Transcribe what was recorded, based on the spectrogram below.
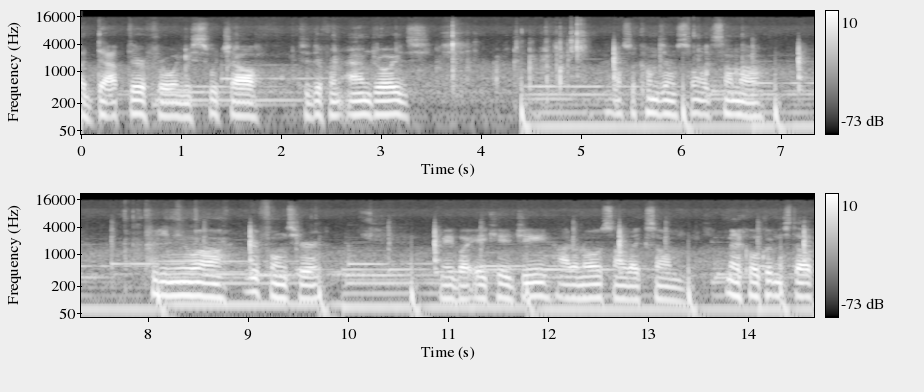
adapter for when you switch off to different Androids. Also comes in some, with some uh, pretty new uh, earphones here made by AKG. I don't know, sounds like some medical equipment stuff.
